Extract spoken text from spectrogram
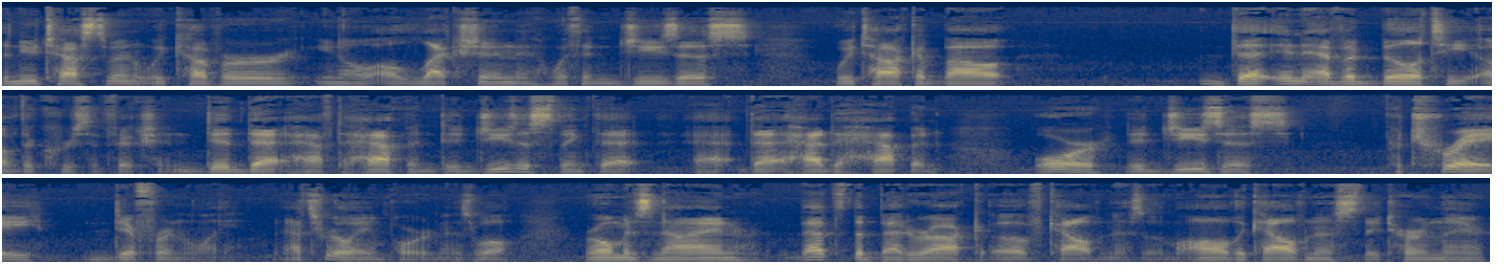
The New Testament, we cover, you know, election within Jesus. We talk about the inevitability of the crucifixion. Did that have to happen? Did Jesus think that that had to happen? Or did Jesus portray differently? That's really important as well. Romans 9, that's the bedrock of Calvinism. All the Calvinists, they turn there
